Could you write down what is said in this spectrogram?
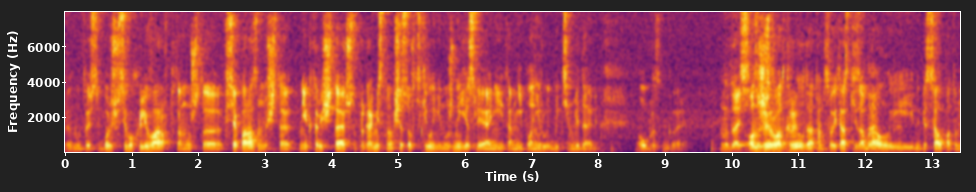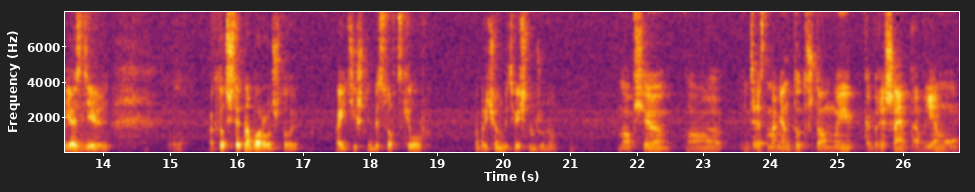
Ну, то есть больше всего холиваров, потому что все по-разному считают. Некоторые считают, что программистам вообще софт-скиллы не нужны, если они там не планируют быть тимлидами, образно говоря. Ну да, Он сидишь Jir у там. открыл, да, там свои таски забрал Да, да. и написал потом «я сделал». А кто-то считает наоборот, что айтишник без софт-скиллов обречен быть вечным джуном. Ну, вообще, э, интересный момент тут, что мы как бы решаем проблему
